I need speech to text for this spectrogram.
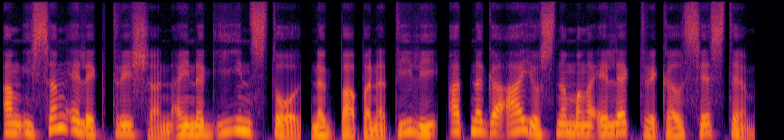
Ang isang electrician ay nag-i-install, nagpapanatili, at nag-aayos ng mga electrical system.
